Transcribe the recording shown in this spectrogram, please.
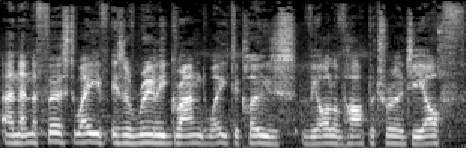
And then the first wave is a really grand way to close the Oliver Harper trilogy off.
